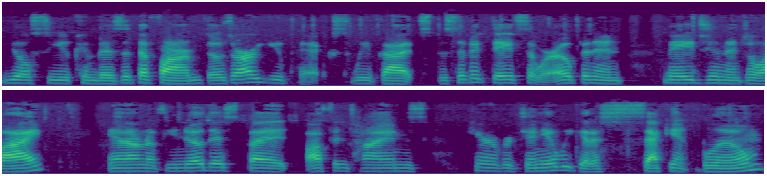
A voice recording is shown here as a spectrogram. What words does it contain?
you'll see you can visit the farm. Those are U picks. We've got specific dates that we're open in May, June, and July. And I don't know if you know this, but oftentimes here in Virginia, we get a second bloom.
